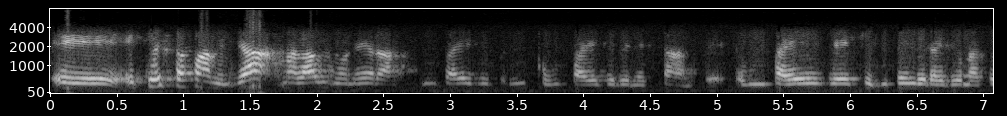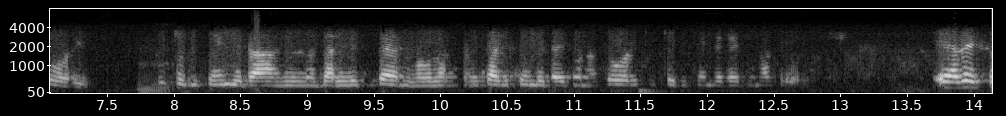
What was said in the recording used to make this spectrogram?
E, e, questa fame, già Malawi non era un paese ricco, un paese benestante, è un paese che dipende dai donatori, tutto dipende dal, dall'esterno, la sanità dipende dai donatori, tutto dipende dai donatori. E adesso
